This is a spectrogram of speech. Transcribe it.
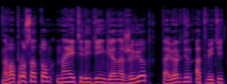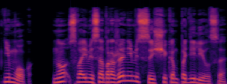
На вопрос о том, на эти ли деньги она живет, Тавердин ответить не мог, но своими соображениями с сыщиком поделился.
